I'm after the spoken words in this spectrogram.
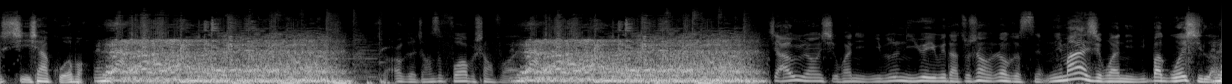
洗一下锅不？”说二哥真是防不胜防呀。假如有人喜欢你，你不是你愿意为他做上任何事情？你妈也喜欢你，你把锅洗了。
